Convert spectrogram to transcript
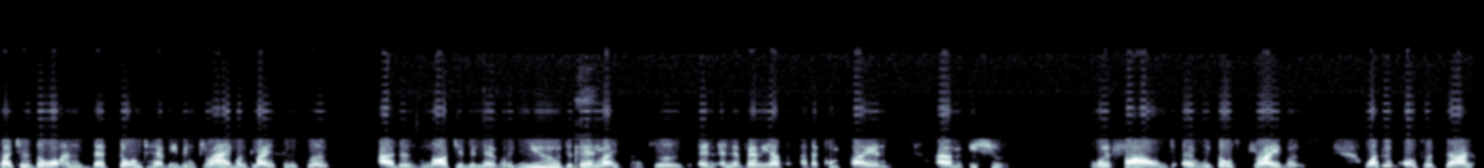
such as the ones that don't have even driver's licenses, others not even have renewed their mm-hmm. licenses, and, and the various other compliance um, issues were found uh, with those drivers. What we've also done,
